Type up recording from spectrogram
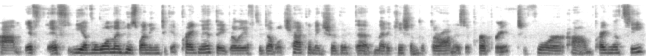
Um, if, if you have a woman who's wanting to get pregnant, they really have to double check and make sure that the medication that they're on is appropriate for um, pregnancy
